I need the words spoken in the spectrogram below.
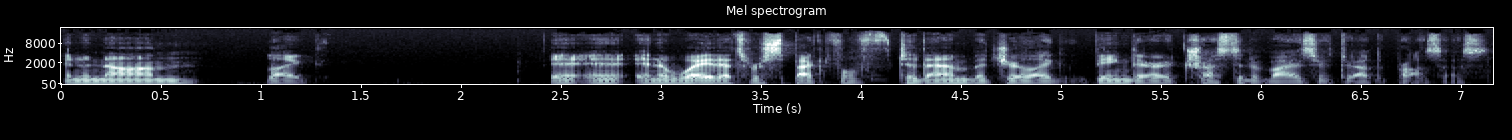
In a non like. In, in a way that's respectful to them, but you're like being their trusted advisor throughout the process.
